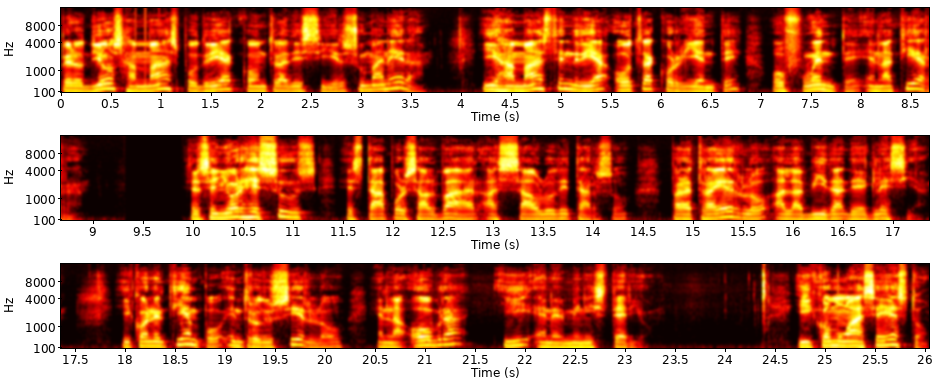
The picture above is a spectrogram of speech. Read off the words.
Pero Dios jamás podría contradecir su manera y jamás tendría otra corriente o fuente en la tierra. El Señor Jesús está por salvar a Saulo de Tarso para traerlo a la vida de iglesia y con el tiempo introducirlo en la obra y en el ministerio. ¿Y cómo hace esto?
